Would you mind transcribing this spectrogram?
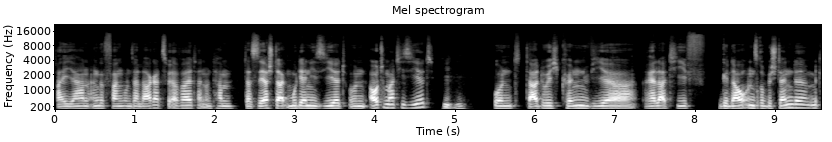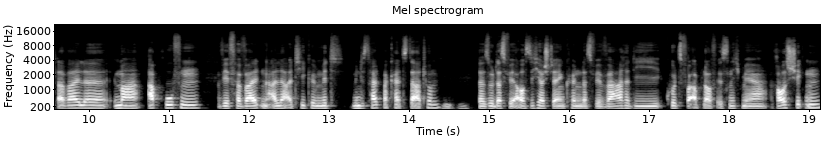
drei Jahren angefangen, unser Lager zu erweitern und haben das sehr stark modernisiert und automatisiert. Mhm. Und dadurch können wir relativ genau unsere Bestände mittlerweile immer abrufen. Wir verwalten alle Artikel mit Mindesthaltbarkeitsdatum, mhm. sodass wir auch sicherstellen können, dass wir Ware, die kurz vor Ablauf ist, nicht mehr rausschicken.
